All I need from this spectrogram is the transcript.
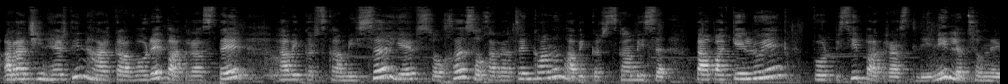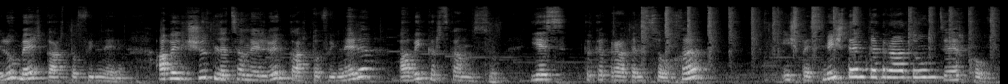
Առաջին հերթին հարկավոր է պատրաստել հավի կրծքամիսը եւ սոխը, սոխառած ենք անում, հավի կրծքամիսը տապակելու ենք, որպիսի պատրաստ լինի լցոնելու մեր կարտոֆիլները։ Ավելի շուտ լցոնելու ենք կարտոֆիլները հավի կրծքամիսով։ Ես կկտրատեմ սոխը, ինչպես միշտ եմ կտրատում, ձեռքով։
